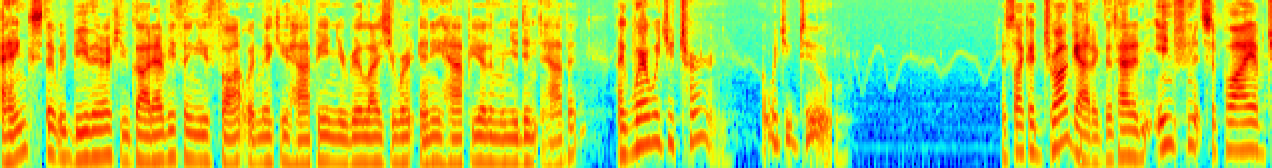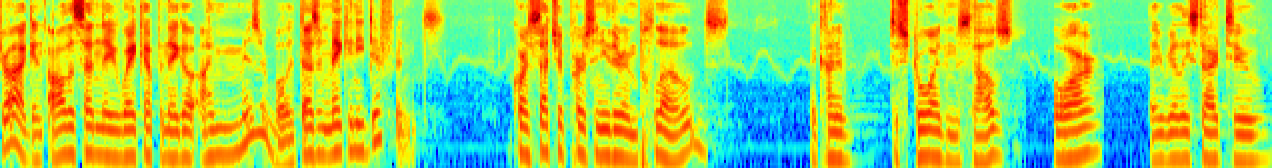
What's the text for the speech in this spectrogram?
angst that would be there if you got everything you thought would make you happy and you realized you weren't any happier than when you didn't have it? Like, where would you turn? What would you do? It's like a drug addict that had an infinite supply of drug, and all of a sudden they wake up and they go, I'm miserable. It doesn't make any difference. Of course, such a person either implodes, they kind of destroy themselves, or they really start to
